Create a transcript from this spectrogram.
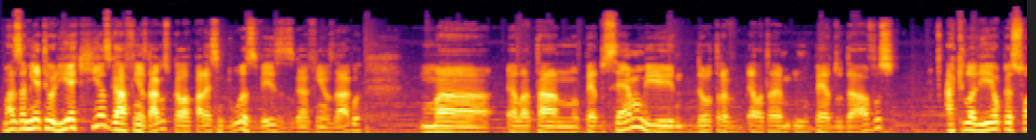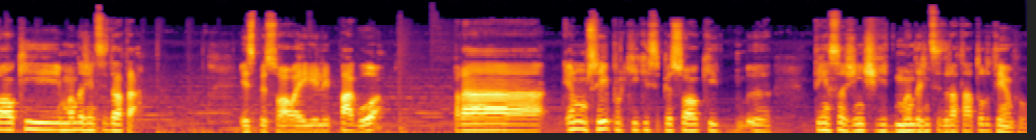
Mas a minha teoria é que as garrafinhas d'água, porque elas aparecem duas vezes as garrafinhas d'água, uma ela tá no pé do Sam e da outra ela tá no pé do Davos. Aquilo ali é o pessoal que manda a gente se hidratar esse pessoal aí ele pagou pra. Eu não sei por que, que esse pessoal que. Uh, tem essa gente que manda a gente se hidratar todo tempo.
